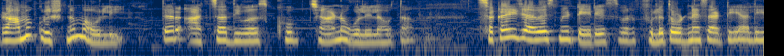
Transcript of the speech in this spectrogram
रामकृष्ण मौली. तर आजचा दिवस खूप छान उगवलेला होता. सकाळी ज्यावेळेस मी टेरेसवर फुलं तोडण्यासाठी आली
